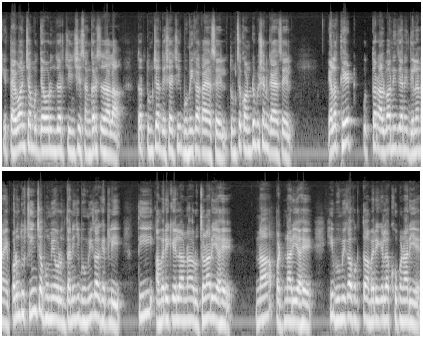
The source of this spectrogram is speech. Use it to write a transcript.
की तैवानच्या मुद्द्यावरून जर चीनशी संघर्ष झाला तर तुमच्या देशाची भूमिका काय असेल? तुमचं कॉन्ट्रीब्युशन काय असेल? याला थेट उत्तर अल्बानीज यांनी दिलं नाही परंतु चीनच्या भूमीवरून त्यांनी जी भूमिका घेतली ती अमेरिकेला ना रुचणारी आहे. ना पटणारी आहे. ही भूमिका फक्त अमेरिकेला खोपणारी आहे.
